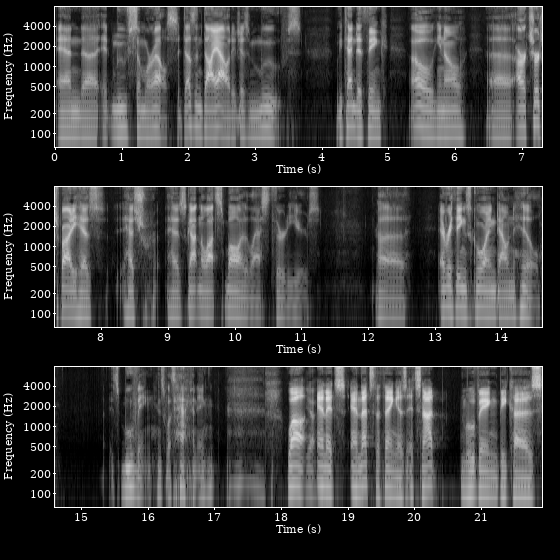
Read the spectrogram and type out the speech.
and uh, it moves somewhere else it doesn't die out it just moves we tend to think, oh, you know, uh, our church body has has has gotten a lot smaller the last thirty years. Uh, everything's going downhill. It's moving, is what's happening. Well, Yeah. and it's and that's the thing is it's not moving because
